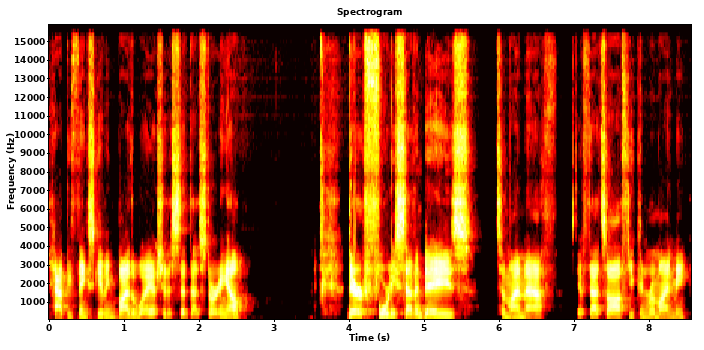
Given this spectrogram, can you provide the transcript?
happy thanksgiving by the way i should have said that starting out there are 47 days to my math if that's off you can remind me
